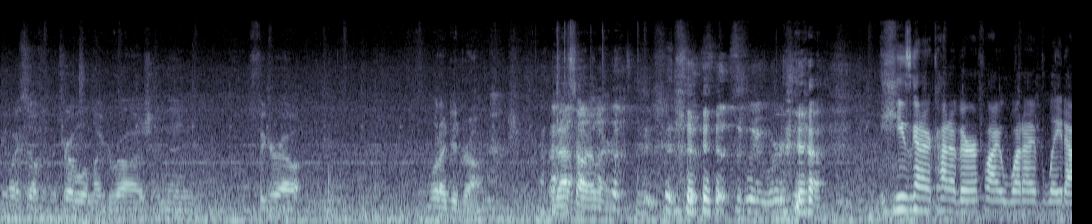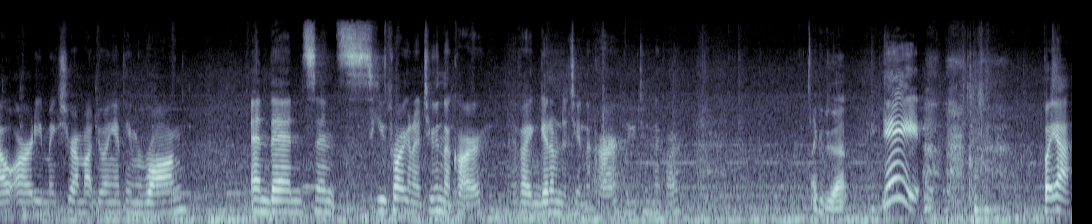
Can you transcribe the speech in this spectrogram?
Get myself into trouble in my garage and then figure out what I did wrong. And that's how I learned. That's the way it works. yeah. He's gonna kind of verify what I've laid out already, make sure I'm not doing anything wrong. And then since he's probably gonna tune the car, if I can get him to tune the car, will you tune the car? I could do that. Yay! But yeah,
